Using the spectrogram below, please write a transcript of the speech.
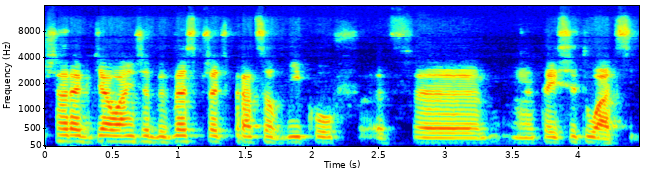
szereg działań, żeby wesprzeć pracowników w e, tej sytuacji.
